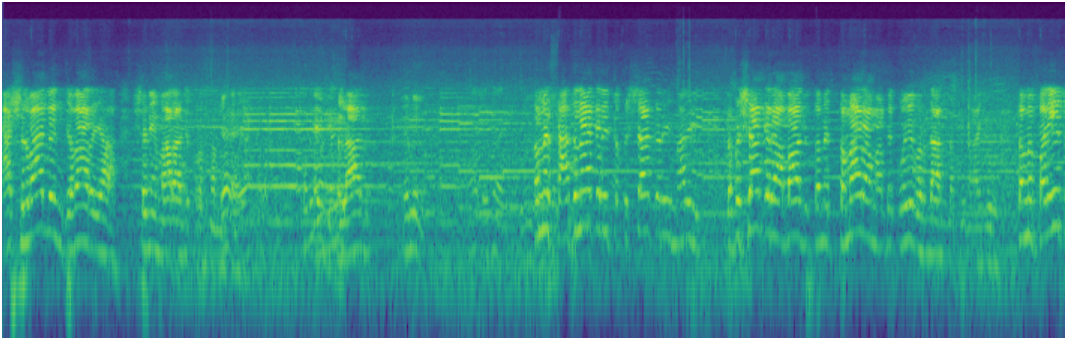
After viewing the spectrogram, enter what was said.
આશીર્વાદ લઈને જવા રહ્યા શનિ મહારાજ પ્રસન્ન થયા. પીપલાદ તમે સાધના કરી તપસ્યા કરી મારી તપસ્યા કર્યા બાદ તમે તમારા માટે કોઈ વરદાન નથી માંગ્યું. તમે પરિત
